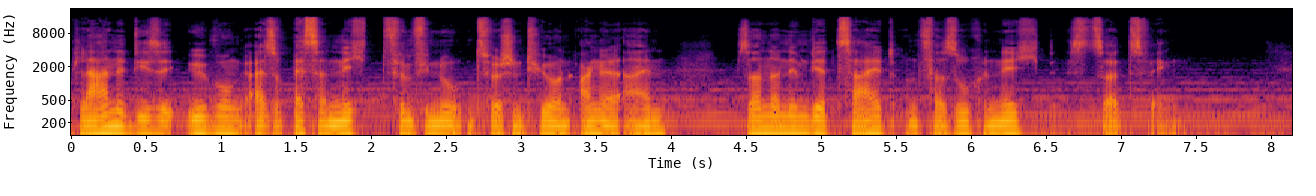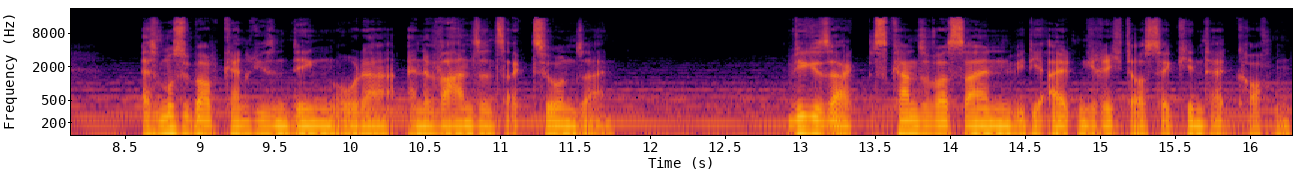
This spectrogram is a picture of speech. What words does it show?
Plane diese Übung also besser nicht fünf Minuten zwischen Tür und Angel ein, sondern nimm dir Zeit und versuche nicht, es zu erzwingen. Es muss überhaupt kein Riesending oder eine Wahnsinnsaktion sein. Wie gesagt, es kann sowas sein wie die alten Gerichte aus der Kindheit kochen.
